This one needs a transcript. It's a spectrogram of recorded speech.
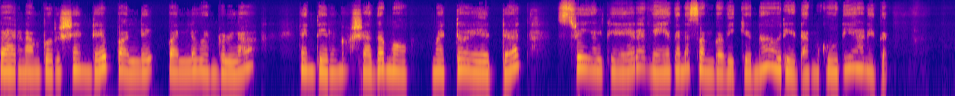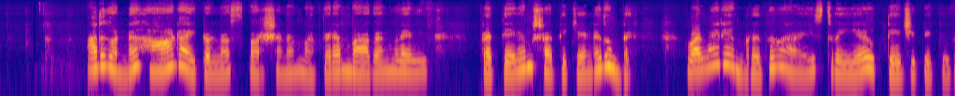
കാരണം പുരുഷന്റെ പല്ല് പല്ല് കൊണ്ടുള്ള എന്തെങ്കിലും ക്ഷതമോ മറ്റോ ഏറ്റാൽ സ്ത്രീകൾക്ക് ഏറെ വേദന സംഭവിക്കുന്ന ഒരിടം കൂടിയാണിത്. അതുകൊണ്ട് ഹാർഡായിട്ടുള്ള സ്പർശനം അത്തരം ഭാഗങ്ങളിൽ പ്രത്യേകം ശ്രദ്ധിക്കേണ്ടതുണ്ട്. വളരെ മൃദുവായി സ്ത്രീയെ ഉത്തേജിപ്പിക്കുക.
